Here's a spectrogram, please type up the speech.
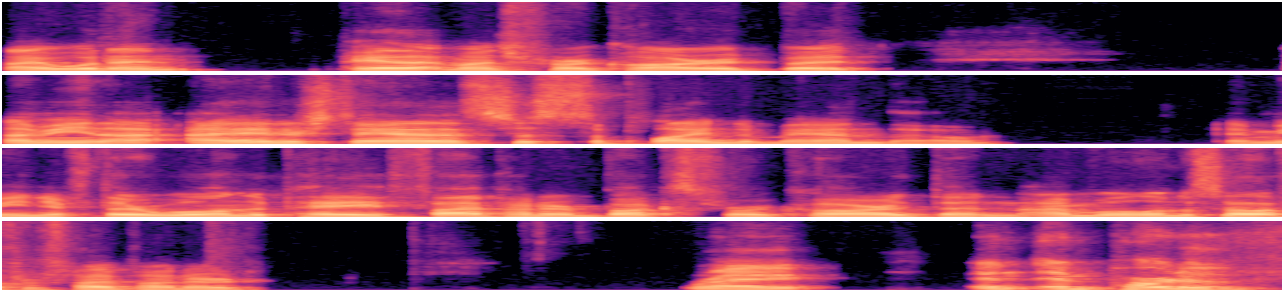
I wouldn't pay that much for a card, but I mean, I, I understand it's just supply and demand, though. I mean, if they're willing to pay five hundred bucks for a card, then I'm willing to sell it for five hundred. right and and part of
